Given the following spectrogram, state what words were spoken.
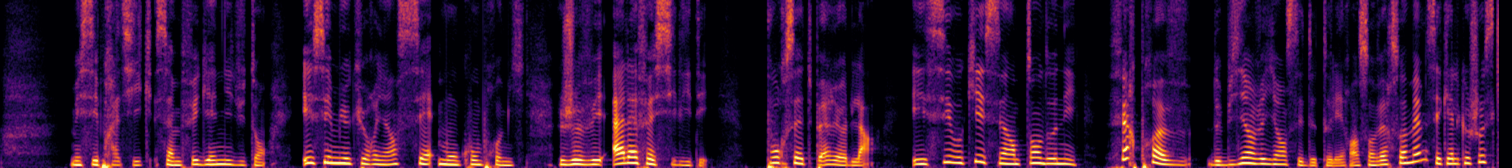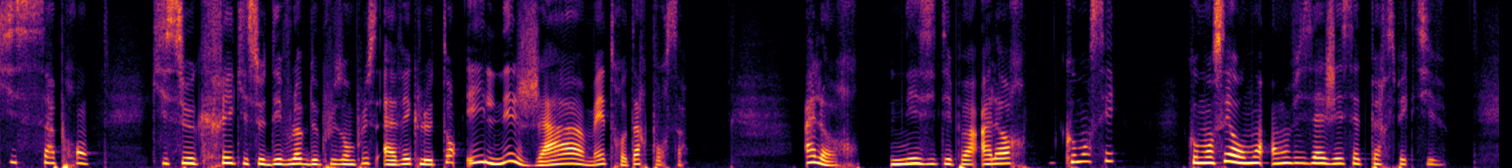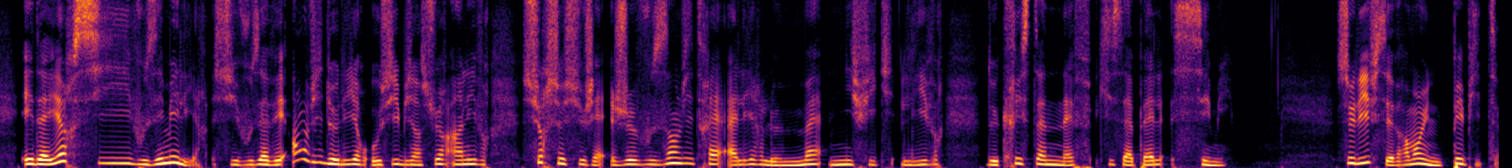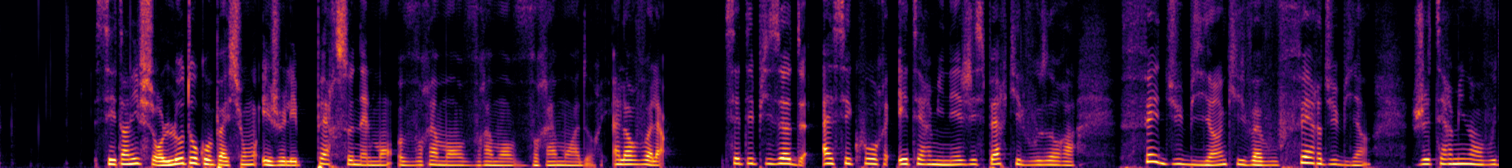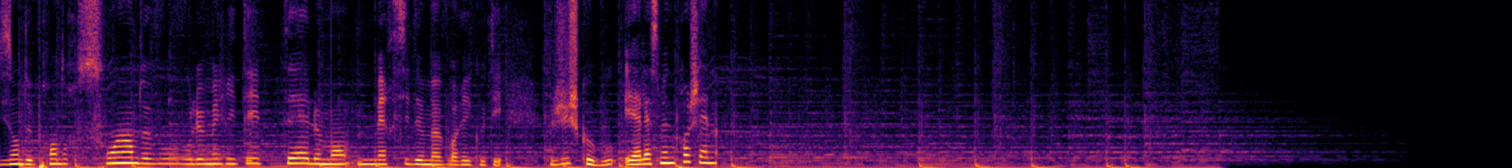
Mais c'est pratique, ça me fait gagner du temps. Et c'est mieux que rien, c'est mon compromis. Je vais à la facilité pour cette période-là. Et c'est ok, c'est un temps donné. Faire preuve de bienveillance et de tolérance envers soi-même, c'est quelque chose qui s'apprend qui se crée, qui se développe de plus en plus avec le temps et il n'est jamais trop tard pour ça. Alors, n'hésitez pas. Alors, commencez. Commencez à au moins envisager cette perspective. Et d'ailleurs, si vous aimez lire, si vous avez envie de lire aussi bien sûr un livre sur ce sujet, je vous inviterai à lire le magnifique livre de Kristen Neff qui s'appelle S'aimer. Ce livre, c'est vraiment une pépite. C'est un livre sur l'autocompassion et je l'ai personnellement vraiment, vraiment, vraiment adoré. Alors voilà, cet épisode assez court est terminé. J'espère qu'il vous aura fait du bien, qu'il va vous faire du bien. Je termine en vous disant de prendre soin de vous. Vous le méritez tellement. Merci de m'avoir écouté jusqu'au bout et à la semaine prochaine.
